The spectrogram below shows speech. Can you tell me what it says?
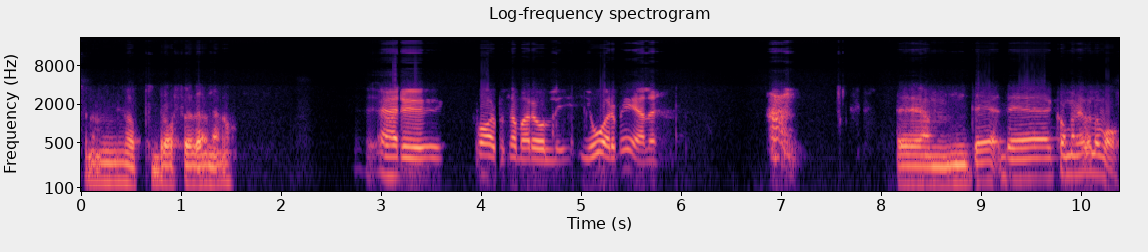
Sen har vi haft bra förare med då. Är du kvar på samma roll i, i år med eller? Um, det, det, kommer det väl att vara.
